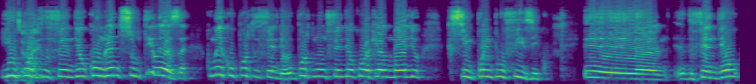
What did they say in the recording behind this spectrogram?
e muito o Porto bem. defendeu com grande subtileza. Como é que o Porto defendeu? O Porto não defendeu com aquele médio que se impõe pelo físico. Eh, defendeu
